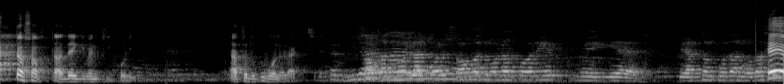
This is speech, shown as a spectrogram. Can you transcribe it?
একটা সপ্তাহ দেখবেন কি করি। এতটুকু বলে রাখছি। ইয়ে,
